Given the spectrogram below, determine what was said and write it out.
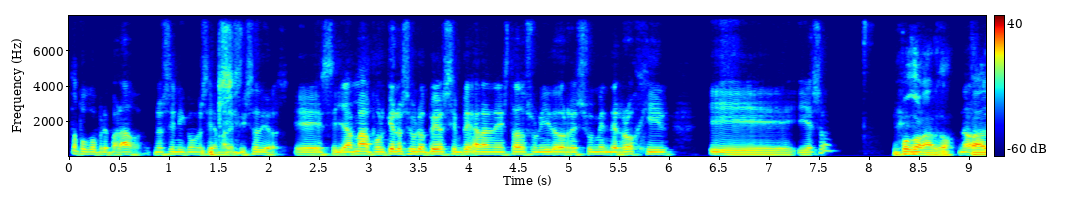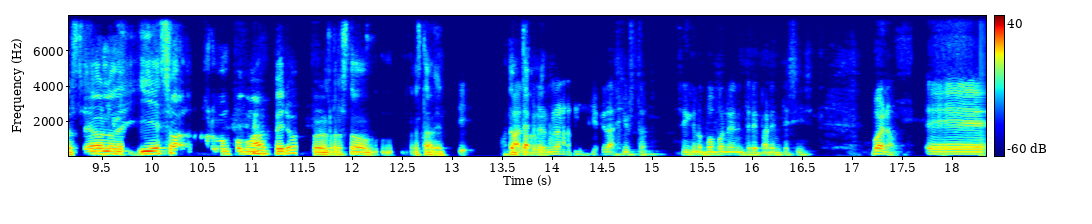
Un poco preparado, no sé ni cómo se llama el episodio. Eh, se llama ¿Por qué los europeos siempre ganan en Estados Unidos? Resumen de Rockhill y... y eso. Un poco largo. No. Para el SEO lo de- Y eso a lo mejor va un poco mal, pero por el resto está bien. Vale, pero no era era Houston. Así que lo puedo poner entre paréntesis. Bueno, eh,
